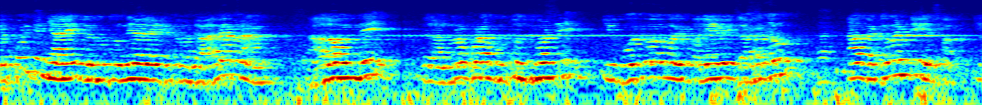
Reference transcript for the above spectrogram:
ఎప్పటికీ న్యాయం జరుగుతుంది అనేటటువంటి ఆవేదన నాలో ఉంది. మీరు అందరూ కూడా గుర్తుంచుకోండి ఈ బోర్డు వల్ల మరి పని ఏమి జరగదు. నాకు అటువంటి ఈ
